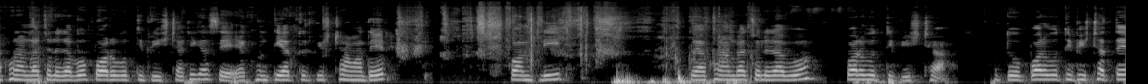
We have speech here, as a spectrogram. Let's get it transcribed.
এখন আমরা চলে যাব পরবর্তী পৃষ্ঠা, ঠিক আছে? এখন তিয়াত্তর পৃষ্ঠা আমাদের কমপ্লিট তো এখন আমরা চলে যাব পরবর্তী পৃষ্ঠা। তো পরবর্তী পৃষ্ঠাতে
